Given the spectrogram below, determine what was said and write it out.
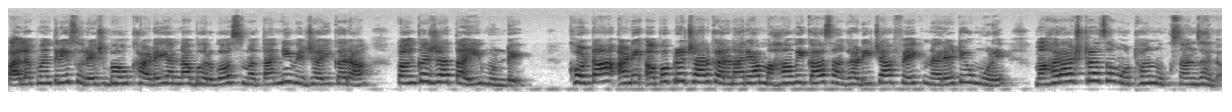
पालकमंत्री सुरेश भाऊ खाडे यांना भरघोस मतांनी विजयी करा पंकजाताई मुंडे. खोटा आणि अपप्रचार करणाऱ्या महाविकास आघाडीच्या फेक नरेटिव्हमुळे महाराष्ट्राचं मोठं नुकसान झालं.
